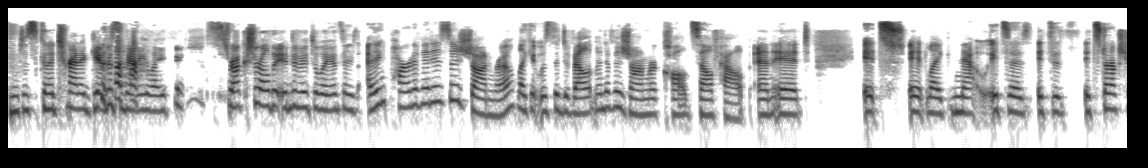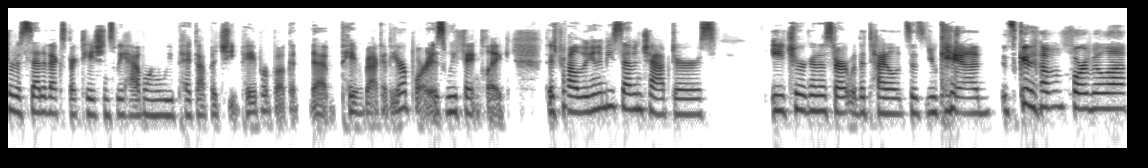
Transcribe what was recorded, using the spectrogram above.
i'm just going to try to give as many like structural to individual answers. I think part of it is a genre like it was the development of a genre called self-help and it it's it like now it's a it's a, it's structured a set of expectations we have when we pick up a cheap paper book at that paperback at the airport is we think like there's probably going to be seven chapters each are going to start with a title that says you can. It's going to have a formula.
